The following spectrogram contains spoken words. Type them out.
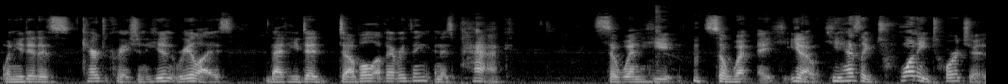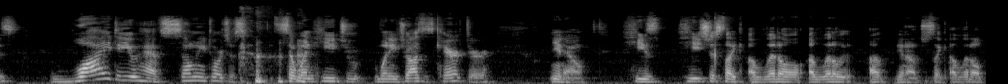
when he did his character creation, he didn't realize that he did double of everything in his pack. So when he, so when you know he has like twenty torches. Why do you have so many torches? so when he drew, when he draws his character, you know, he's he's just like a little a little uh, you know just like a little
